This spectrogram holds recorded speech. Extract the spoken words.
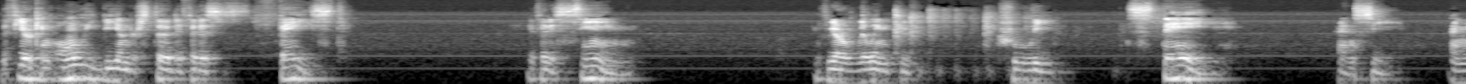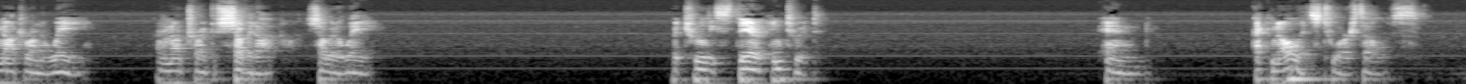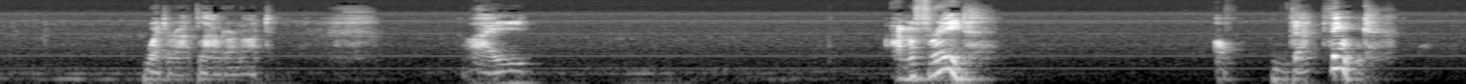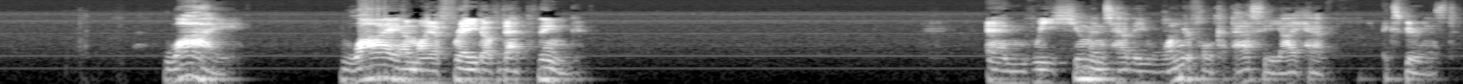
The fear can only be understood if it is faced, if it is seen, if we are willing to truly stay and see and not run away I'm not trying to shove it up, shove it away, but truly stare into it and acknowledge to ourselves, whether out loud or not, I. I'm afraid of that thing. Why? Why am I afraid of that thing? And we humans have a wonderful capacity, I have experienced,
